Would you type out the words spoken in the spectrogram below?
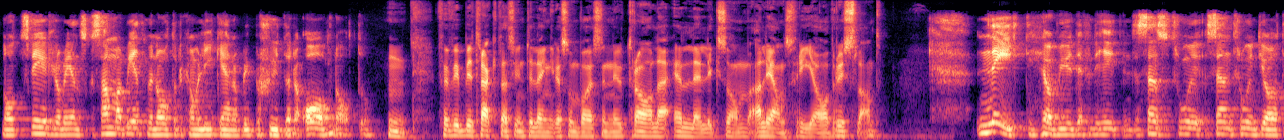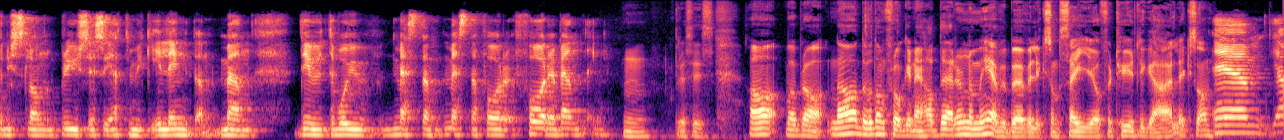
NATOs regler, om vi ändå ska samarbeta med NATO, då kan vi lika gärna bli beskyddade av NATO. Mm. För vi betraktas ju inte längre som vare sig neutrala eller liksom alliansfria av Ryssland. Nej, det gör vi ju definitivt inte. Sen, så tror, sen tror inte jag att Ryssland bryr sig så jättemycket i längden. Men det, det var ju mest, mest en för, förevändning. Mm precis. Ja, vad bra. Ja, det var de frågorna jag hade. Är det något mer vi behöver liksom säga och förtydliga här liksom? Eh, ja,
